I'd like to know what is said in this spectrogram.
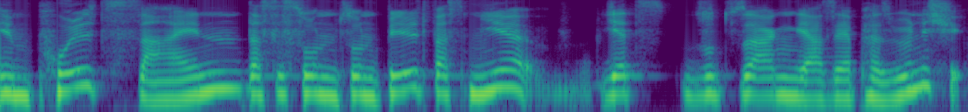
Impuls sein. Das ist so ein, so ein Bild, was mir jetzt sozusagen ja sehr persönlich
